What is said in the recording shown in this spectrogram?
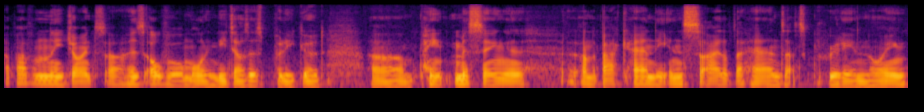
apart from the joints, uh, his overall molding details is pretty good. Um, paint missing uh, on the back and the inside of the hands, that's really annoying.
